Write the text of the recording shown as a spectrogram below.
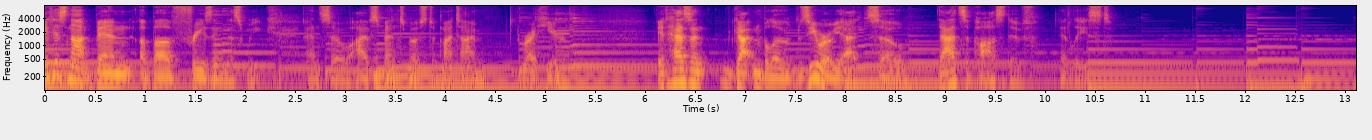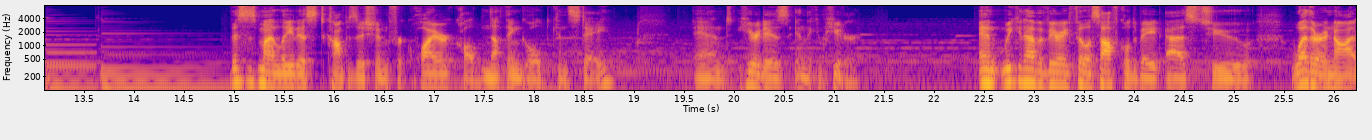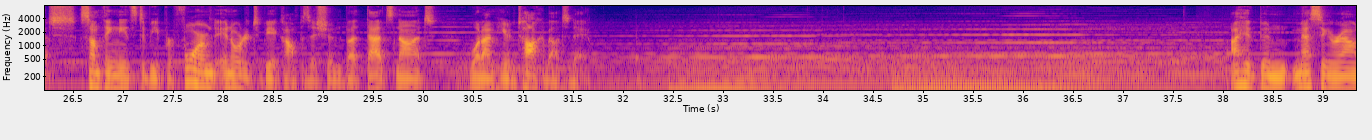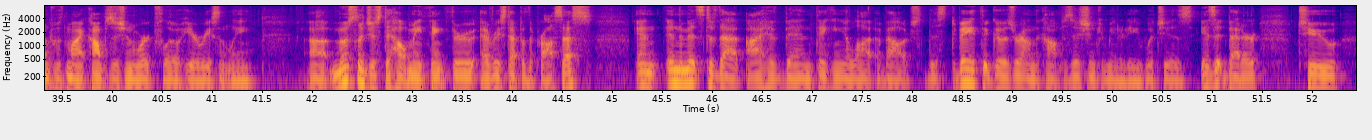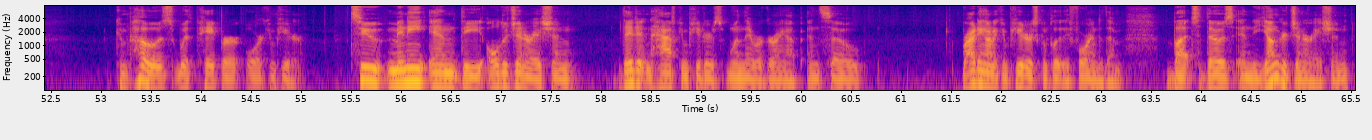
It has not been above freezing this week, and so I've spent most of my time right here. It hasn't gotten below zero yet, so that's a positive, at least. This is my latest composition for choir called Nothing Gold Can Stay, and here it is in the computer. And we could have a very philosophical debate as to whether or not something needs to be performed in order to be a composition, but that's not what I'm here to talk about today. I have been messing around with my composition workflow here recently, uh, mostly just to help me think through every step of the process. And in the midst of that, I have been thinking a lot about this debate that goes around the composition community, which is is it better to compose with paper or computer? To many in the older generation, they didn't have computers when they were growing up, and so writing on a computer is completely foreign to them. But to those in the younger generation,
